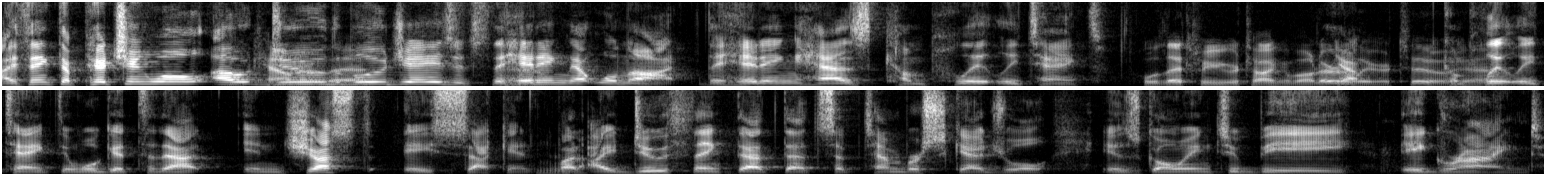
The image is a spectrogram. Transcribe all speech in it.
I think the pitching will outdo the that. Blue Jays. It's the hitting that will not. The hitting has completely tanked. Well, that's what you were talking about Yeah, earlier too. yeah. Completely tanked, and we'll get to that in just a second. But I do think that that September schedule is going to be a grind.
